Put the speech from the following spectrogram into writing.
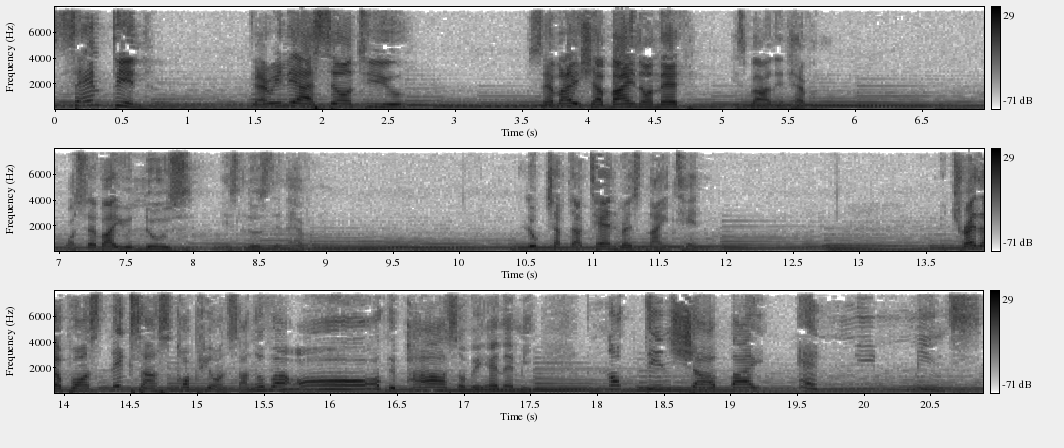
Same thing. Verily I say unto you, whatever you shall bind on earth is bound in heaven. Whatever you lose is loosed in heaven. Luke chapter 10, verse 19. You tread upon snakes and scorpions and over all the powers of the enemy. Nothing shall by any means,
